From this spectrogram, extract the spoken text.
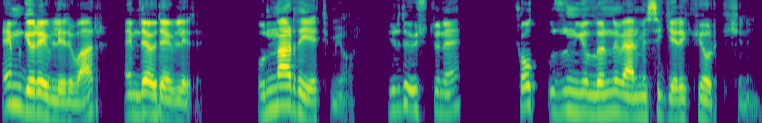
Hem görevleri var hem de ödevleri. Bunlar da yetmiyor. Bir de üstüne çok uzun yıllarını vermesi gerekiyor kişinin.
